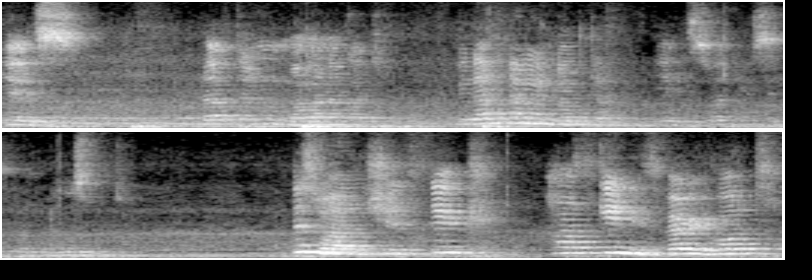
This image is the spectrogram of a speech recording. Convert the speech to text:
Yes. Good afternoon, Mama Nakati. Good afternoon, Doctor. Yes, what do you see from the hospital? This one, she's sick. Her skin is very hot.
